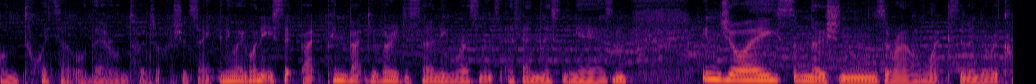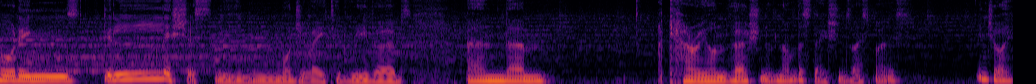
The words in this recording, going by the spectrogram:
on Twitter or there on Twitter, I should say. Anyway, why don't you sit back, pin back your very discerning Resonance FM listening ears and enjoy some notions around wax cylinder recordings, deliciously modulated reverbs, and um, a carry on version of number stations, I suppose. Enjoy.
